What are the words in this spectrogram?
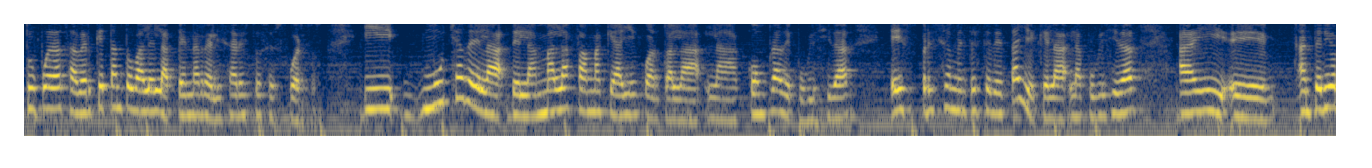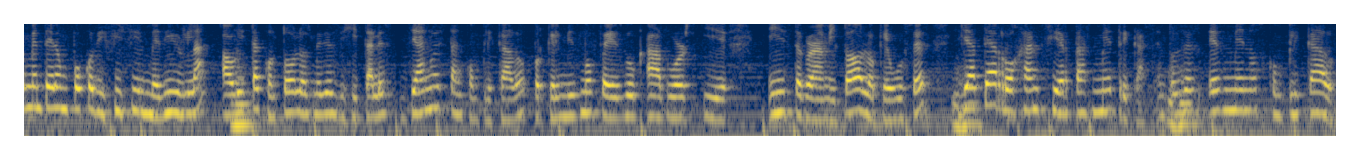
tú puedas saber qué tanto vale la pena realizar estos esfuerzos. Y mucha de la, de la mala fama que hay en cuanto a la, la compra de publicidad es precisamente este detalle, que la, la publicidad hay, eh, anteriormente era un poco difícil medirla, ahorita con todos los medios digitales ya no es tan complicado porque el mismo Facebook, AdWords y Instagram y todo lo que uses, ya te arrojan ciertas métricas, entonces es menos complicado.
